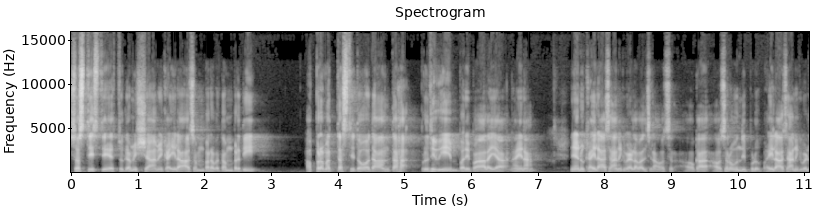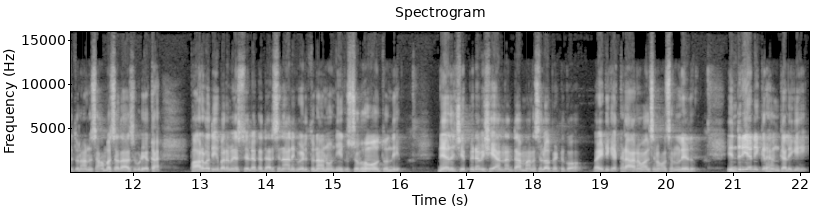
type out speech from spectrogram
స్వస్తిస్తేస్తు గమిష్యామి కైలాసం పర్వతం ప్రతి అప్రమత్త స్థితోదాంత పృథివీం పరిపాలయ. నాయన నేను కైలాసానికి వెళ్ళవలసిన అవసరం అవకా అవసరం ఉంది ఇప్పుడు. కైలాసానికి వెళుతున్నాను. సాంబ సదాశివుడి యొక్క పార్వతీ పరమేశ్వరుల యొక్క దర్శనానికి వెళుతున్నాను. నీకు శుభమవుతుంది నేను చెప్పిన విషయాన్నంతా మనసులో పెట్టుకో. బయటికి ఎక్కడ అనవలసిన అవసరం లేదు. ఇంద్రియ నిగ్రహం కలిగి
